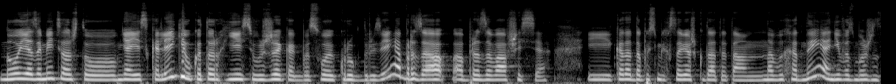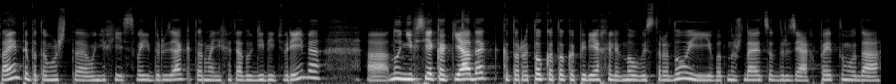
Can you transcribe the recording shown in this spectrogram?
но я заметила, что у меня есть коллеги, у которых есть уже как бы свой круг друзей образа- образовавшийся. И когда, допустим, их зовешь куда-то там на выходные, они, возможно, заняты, потому что у них есть свои друзья, которым они хотят уделить время. А, ну, не все, как я, да, которые только-только переехали в новую страну и вот нуждаются в друзьях. Поэтому, да,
